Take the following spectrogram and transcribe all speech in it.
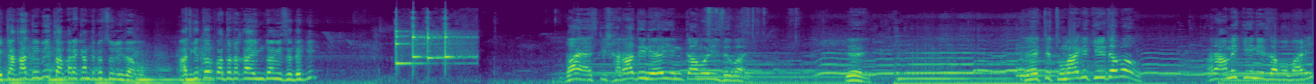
এই টাকা দিবি, তারপর এখান থেকে চলে যাব। আজকে তোর কত টাকা ইনকাম হয়েছে দেখি? ভাই আজকে সারাদিন এই ইনকাম হয়েছে ভাই। এই। এই তো তোমাকে কি দেবো? আর আমি কি নিয়ে যাব বাড়ি?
